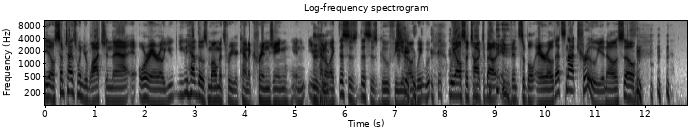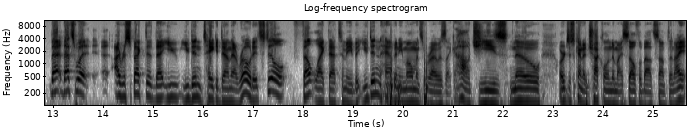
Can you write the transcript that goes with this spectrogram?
you know, sometimes when you're watching that or Arrow, you you have those moments where you're kind of cringing and you're mm-hmm. kind of like, this is this is goofy. You know, we, we we also talked about Invincible Arrow. That's not true. You know, so that that's what I respected that you you didn't take it down that road. It still felt like that to me, but you didn't have any moments where I was like, "Oh, geez, no," or just kind of chuckling to myself about something. I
